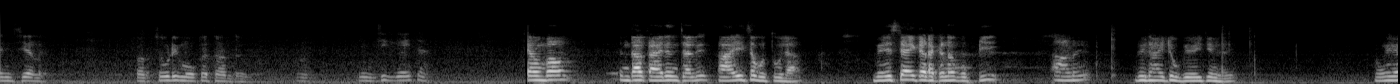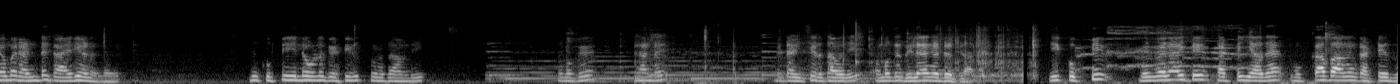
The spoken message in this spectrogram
ഇഞ്ചിയാണ് കുറച്ചുകൂടി മൂക്കത്താണ്ട് ഇഞ്ചി കഴിച്ചാ ആകുമ്പോ എന്താ കാര്യം വെച്ചാൽ കായ്ച്ച കുത്തൂല. വേസ്റ്റ് ആയി കിടക്കുന്ന കുപ്പി ആണ് ഇതിനായിട്ട് ഉപയോഗിക്കുന്നത്. അങ്ങനെയാകുമ്പോ രണ്ട് കാര്യമാണുള്ളത് ഇത് കുപ്പിന്റെ ഉള്ളിൽ കെട്ടി കൊടുത്താൽ മതി. നമുക്ക് അല്ലാണ്ട് ടൈച്ചെടുത്താൽ മതി. നമുക്ക് ദിലാൻ കെട്ടി വെക്കാം ഈ കുപ്പി മുഴുവനായിട്ട് കട്ട് ചെയ്യാതെ മുക്കാ ഭാഗം കട്ട് ചെയ്ത്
